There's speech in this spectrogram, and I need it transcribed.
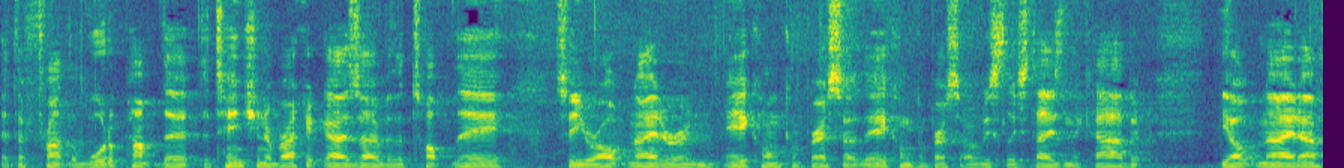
at the front, the water pump, the, the tensioner bracket goes over the top there. So your alternator and aircon compressor, the aircon compressor obviously stays in the car, but the alternator.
